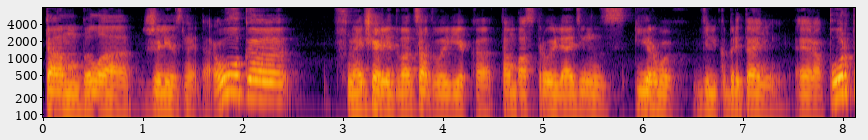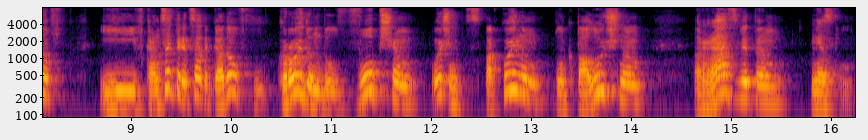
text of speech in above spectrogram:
Там была железная дорога, в начале 20 века там построили один из первых в Великобритании аэропортов. И в конце 30-х годов Кройден был, в общем, очень спокойным, благополучным, развитым местом.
